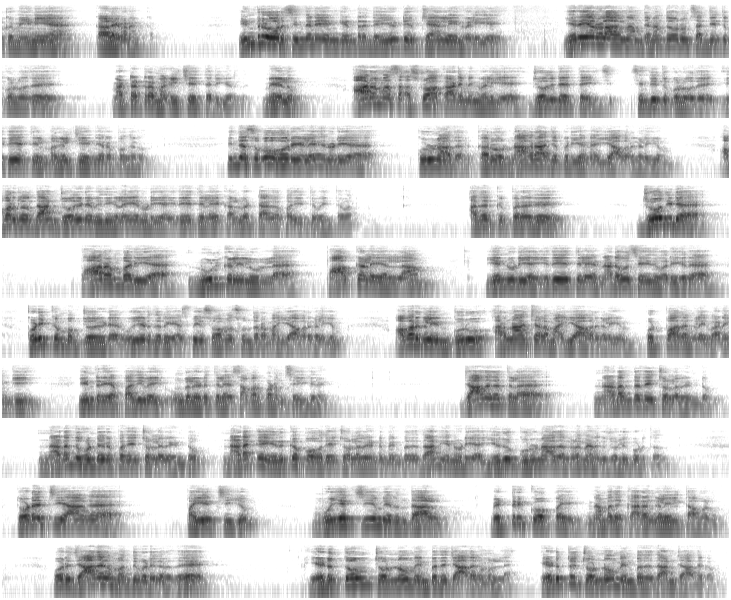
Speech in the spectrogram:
அனைவருக்கும் இனிய காலை வணக்கம். இன்று ஒரு சிந்தனை என்கின்ற இந்த யூடியூப் சேனலின் வெளியே இறையொருளால் நாம் தினந்தோறும் சந்தித்துக் கொள்வது மற்றற்ற மகிழ்ச்சியை தருகிறது. மேலும் ஆர்எம்எஸ் அஸ்ட்ரோ அகாடமியின் வழியே ஜோதிடத்தை சிந்தித்துக் கொள்வது இதயத்தில் மகிழ்ச்சியை நிரப்புகிறது. இந்த சுபகோரியிலே என்னுடைய குருநாதர் கரூர் நாகராஜ பிரியன் ஐயா அவர்களையும் அவர்கள்தான் ஜோதிட விதிகளை என்னுடைய இதயத்திலே கல்வெட்டாக பதித்து வைத்தவர். அதற்கு பிறகு ஜோதிட பாரம்பரிய நூல்களில் உள்ள பாக்களையெல்லாம் என்னுடைய இதயத்திலே நடவு செய்து வருகிற கொடிக்கம்பம் ஜோதிடர் உயர் திரு எஸ்பி சோமசுந்தரம் ஐயா அவர்களையும் அவர்களின் குரு அருணாச்சலம் ஐயா அவர்களையும் பொற்பாதங்களை வணங்கி இன்றைய பதிவை உங்களிடத்திலே சமர்ப்பணம் செய்கிறேன். ஜாதகத்தில் நடந்ததை சொல்ல வேண்டும் நடந்து கொண்டிருப்பதை சொல்ல வேண்டும் நடக்க இருக்க போவதை சொல்ல வேண்டும் என்பதுதான் என்னுடைய இரு குருநாதர்களும் எனக்கு சொல்லிக் கொடுத்தது. தொடர்ச்சியாக பயிற்சியும் முயற்சியும் இருந்தால் வெற்றி கோப்பை நமது கரங்களில் தவழும். ஒரு ஜாதகம் வந்து விடுகிறது. எடுத்தோம் சொன்னோம் என்பது ஜாதகம் அல்ல எடுத்து சொன்னோம் என்பதுதான் ஜாதகம்.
